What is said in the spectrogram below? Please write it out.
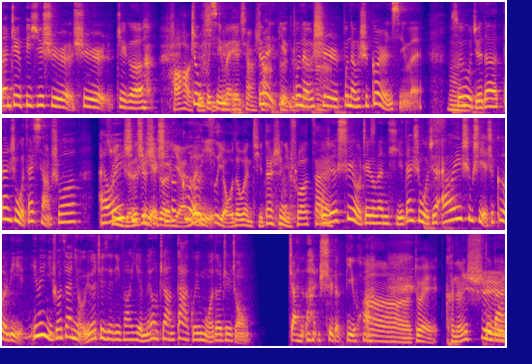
但这个必须是是这个好好政府行为，对，也不能是不能是个人行为。所以我觉得，但是我在想说，L A 是不是也是一个个例？自由的问题。但是你说在，我觉得是有这个问题。但是我觉得 L A 是不是也是个例？因为你说在纽约这些地方也没有这样大规模的这种展览式的壁画啊。对，可能是对吧？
